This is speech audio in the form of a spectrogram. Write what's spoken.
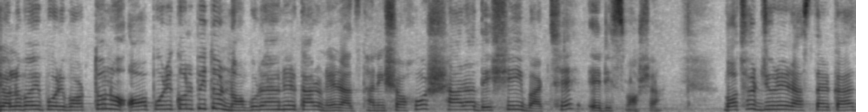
জলবায়ু পরিবর্তন ও অপরিকল্পিত নগরায়নের কারণে রাজধানী সহ সারা দেশেই বাড়ছে এডিস মশা। বছর জুড়ে রাস্তার কাজ,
